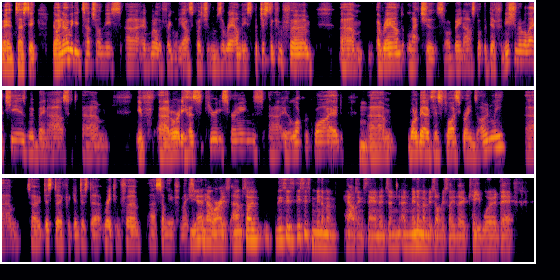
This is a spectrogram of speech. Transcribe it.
Fantastic. Now, I know we did touch on this, uh, and one of the frequently asked questions was around this, but just to confirm, um, around latches. I've been asked what the definition of a latch is. We've been asked um, if uh, it already has security screens, uh, is a lock required? Hmm. Um, what about if there's fly screens only? Um, so just uh, if we could just uh, reconfirm uh, some of the information. Yeah, there. no worries. Um, so this is this is minimum housing standards, and and minimum is obviously the key word there.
